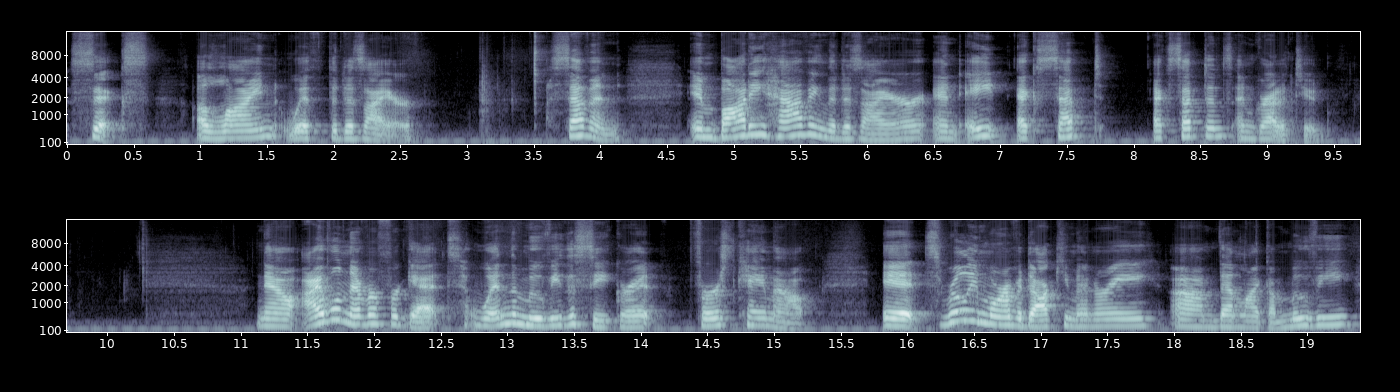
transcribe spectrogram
Six, align with the desire. Seven, embody having the desire. And eight, accept acceptance and gratitude. Now, I will never forget when the movie The Secret first came out. It's really more of a documentary um, than like a movie.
